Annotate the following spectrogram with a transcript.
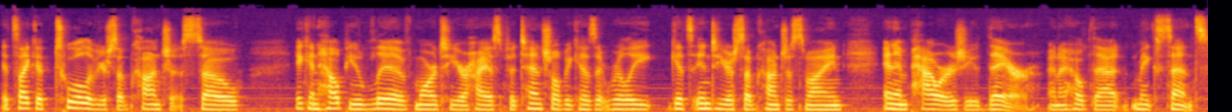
It's like a tool of your subconscious. So, it can help you live more to your highest potential because it really gets into your subconscious mind and empowers you there. And I hope that makes sense.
